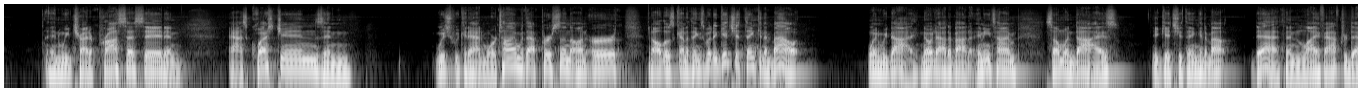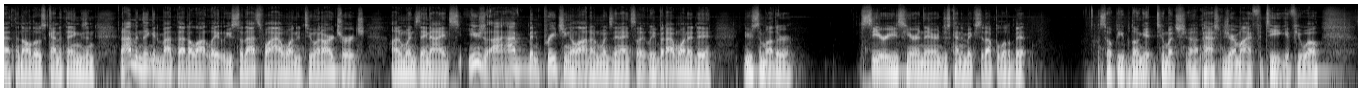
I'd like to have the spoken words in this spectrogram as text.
and we try to process it and ask questions and wish we could add more time with that person on earth and all those kind of things but it gets you thinking about when we die. No doubt about it. Anytime someone dies it gets you thinking about death and life after death and all those kind of things. And, and i've been thinking about that a lot lately. So that's why i wanted to in our church on wednesday nights. Usually I, i've been preaching a lot on wednesday nights lately but i wanted to do some other series here and there and just kind of mix it up a little bit so people don't get too much uh, Pastor Jeremiah fatigue, if you will.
